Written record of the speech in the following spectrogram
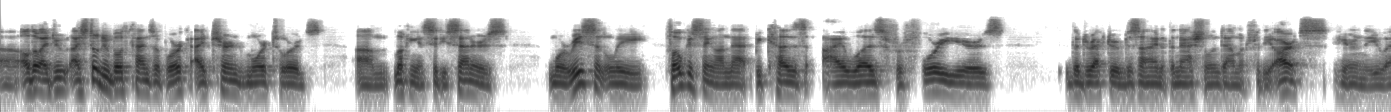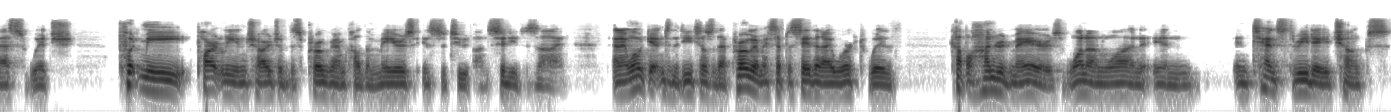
uh, although I do, I still do both kinds of work. I turned more towards um, looking at city centers more recently, focusing on that because I was for four years the director of design at the National Endowment for the Arts here in the US, which put me partly in charge of this program called the Mayor's Institute on City Design. And I won't get into the details of that program except to say that I worked with a couple hundred mayors one on one in intense three day chunks,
